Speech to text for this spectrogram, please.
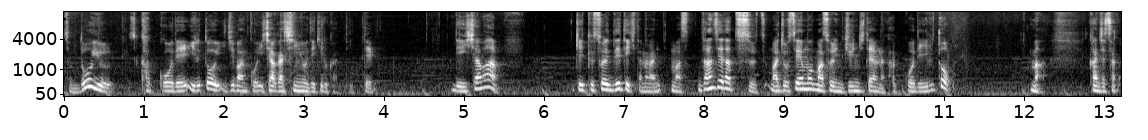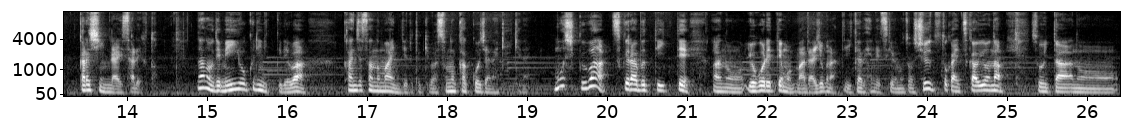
そのどういう格好でいると一番こう医者が信用できるかって言ってで医者は結局それで出てきたのが、まあ、男性だとスーツ、まあ、女性もまあそれに準じたような格好でいるとまあ患者さんから信頼されると。なので名誉クリニックでは患者さんの前に出る時はその格好じゃなきゃいけない。もしくはスクラブって言ってあの汚れてもまあ大丈夫なって言い方変ですけどもその手術とかに使うようなそういったあの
